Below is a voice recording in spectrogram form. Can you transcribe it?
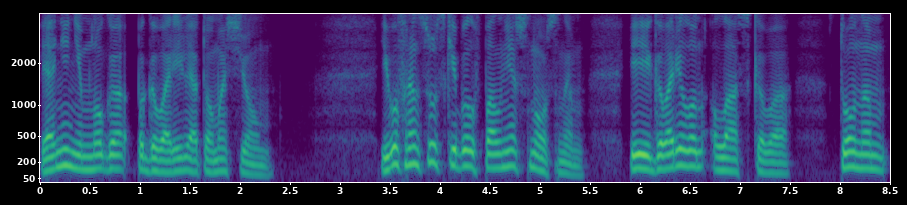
и они немного поговорили о том о сём. Его французский был вполне сносным, и говорил он ласково, тоном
